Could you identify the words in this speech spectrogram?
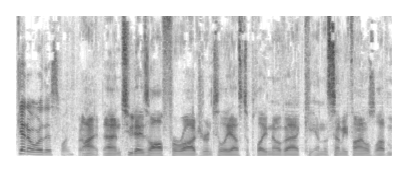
get over this one. All right, and two days off for Roger until he has to play Novak in the semifinals. We'll have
